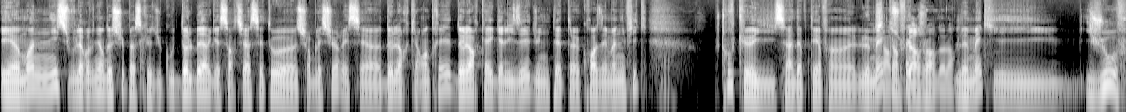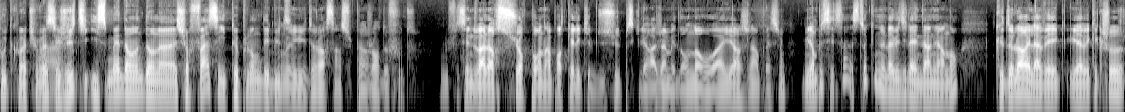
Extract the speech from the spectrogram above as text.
Et euh, moi, Nice, je voulais revenir dessus parce que du coup, Dolberg est sorti assez tôt euh, sur blessure et c'est euh, Delors qui est rentré. Delors qui a égalisé d'une tête euh, croisée magnifique. Je trouve qu'il s'est adapté. Enfin, le mec, c'est un en fait, super joueur de l'or. le mec, il, il joue au foot, quoi. Tu vois, Ouais. c'est juste, il, il se met dans, dans la surface et il te plante des buts. Oui, oui, Delors, c'est un super joueur de foot. C'est une valeur sûre pour n'importe quelle équipe du Sud, parce qu'il ira jamais dans le Nord ou ailleurs, j'ai l'impression. Mais en plus, c'est ça, c'est toi qui nous l'avais dit l'année dernière, non? Que Delors, il avait, il avait quelque chose.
